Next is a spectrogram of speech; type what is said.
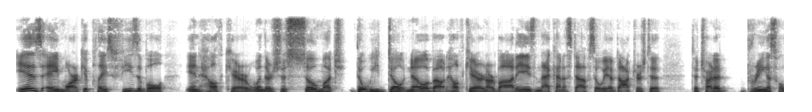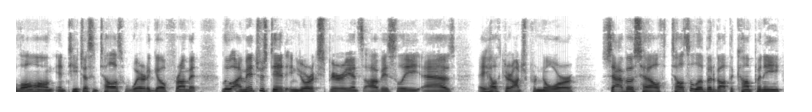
is a marketplace feasible in healthcare when there's just so much that we don't know about healthcare and our bodies and that kind of stuff? So we have doctors to to try to bring us along and teach us and tell us where to go from it. Lou, I'm interested in your experience, obviously, as a healthcare entrepreneur. SAVVOS Health, tell us a little bit about the company,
